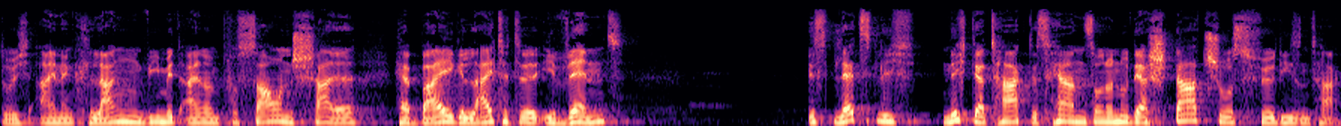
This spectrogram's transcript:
durch einen Klang wie mit einem Posaunenschall herbeigeleitete Event ist letztlich nicht der Tag des Herrn, sondern nur der Startschuss für diesen Tag.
